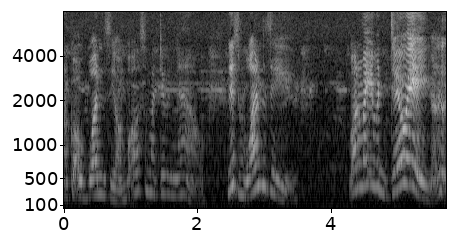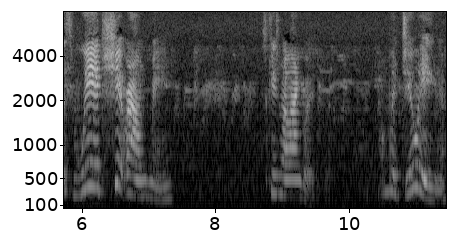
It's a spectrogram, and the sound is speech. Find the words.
I've got a onesie on. What else am I doing now? This onesie. What am I even doing? I've got this weird shit around me. Excuse my language. What am I doing?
